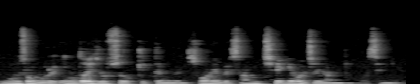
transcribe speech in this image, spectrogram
운송물을 인도해 줄 수 없기 때문에 손해배상 책임을 져야 하는 경우가 생깁니다.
